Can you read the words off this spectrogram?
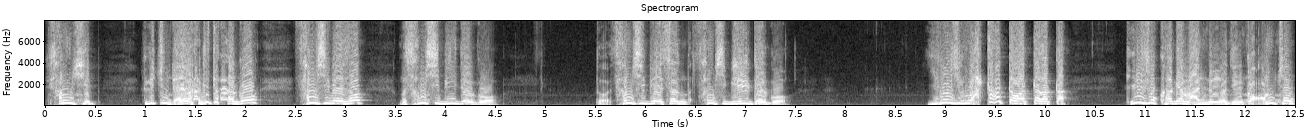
30. 이렇게 좀 내려가기도 하고, 30에서 뭐 32 되고, 또 32에서 31 되고, 이런 식으로 왔다 갔다 왔다 갔다 계속하게 만든 거지. 그러니까 엄청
